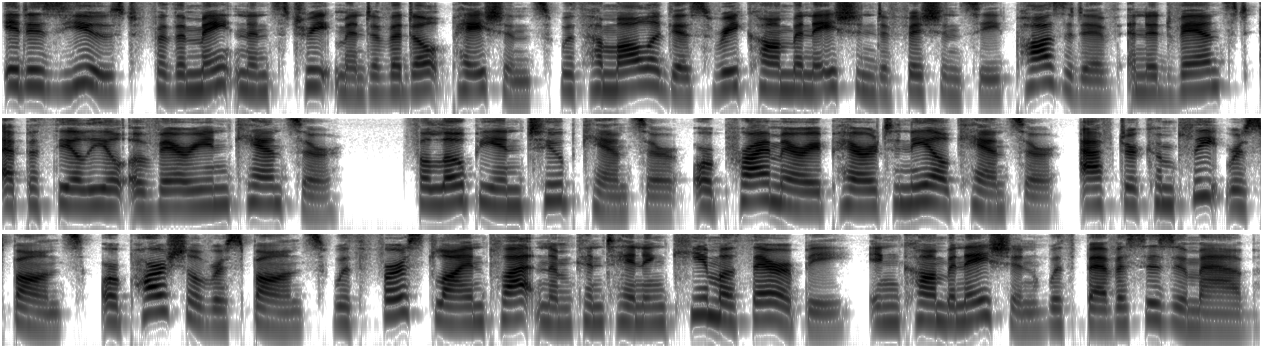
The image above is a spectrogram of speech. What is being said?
It is used for the maintenance treatment of adult patients with homologous recombination deficiency positive and advanced epithelial ovarian cancer, fallopian tube cancer or primary peritoneal cancer after complete response or partial response with first line platinum containing chemotherapy in combination with bevacizumab.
